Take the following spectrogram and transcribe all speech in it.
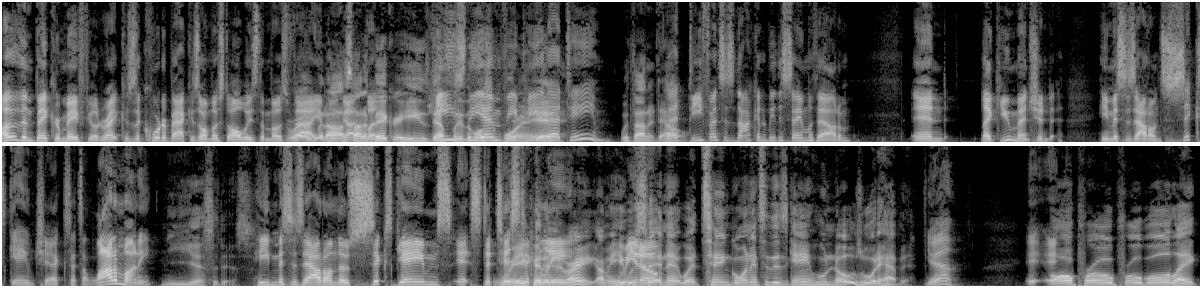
other than Baker Mayfield, right? Because the quarterback is almost always the most Right, but valuable. guy, outside of but Baker, he's definitely the most MVP important, of yeah. that team. Without a doubt. That defense is not going to be the same without him. And like you mentioned, he misses out on six game checks. That's a lot of money. yes, it is. He misses out on those six games eh, statistically. right. I mean, he was know, sitting at what ten going into this game. Who knows what would have happened? Yeah. It- it- All Pro, Pro Bowl, like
